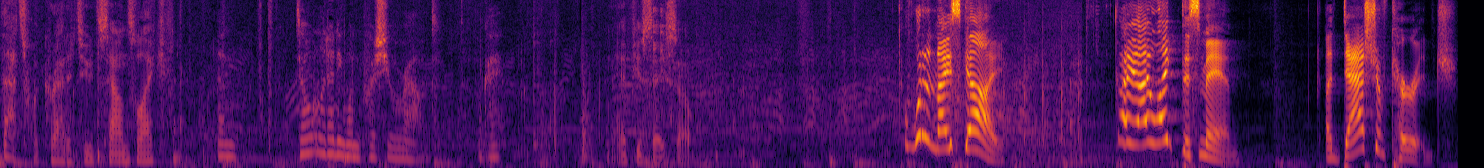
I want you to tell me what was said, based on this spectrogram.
that's what gratitude sounds like. And don't let anyone push you around, okay? If you say so. What a nice guy. I, I like this man. A dash of courage.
